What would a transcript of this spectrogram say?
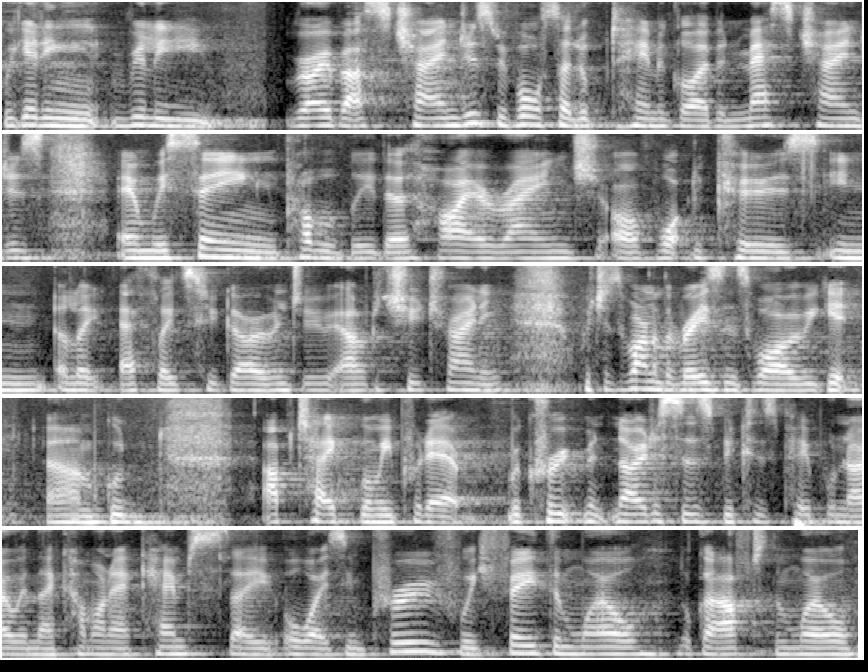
we're getting really robust changes. We've also looked at hemoglobin mass changes and we're seeing probably the higher range of what occurs in elite athletes who go and do altitude training, which is one of the reasons why we get um, good uptake when we put out recruitment notices because people know when they come on our camps they always improve. We feed them well, look after them well,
